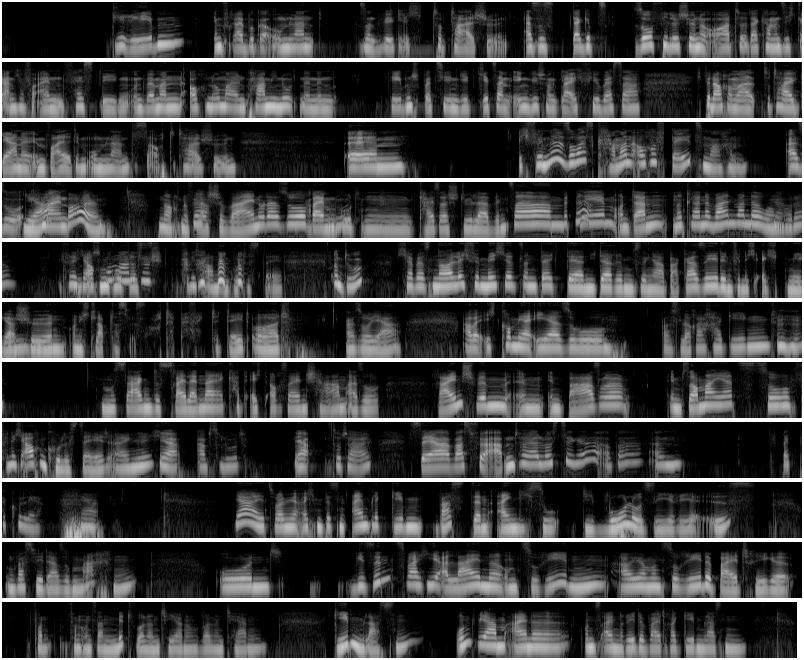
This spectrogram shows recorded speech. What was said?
die Reben im Freiburger Umland sind wirklich total schön. Also es, da gibt's so viele schöne Orte, da kann man sich gar nicht auf einen festlegen. Und wenn man auch nur mal ein paar Minuten in den Reben spazieren geht, geht's einem irgendwie schon gleich viel besser. Ich bin auch immer total gerne im Wald, im Umland. Das ist auch total schön. Ähm, ich finde, sowas kann man auch auf Dates machen. Also, ich meine, voll. Noch eine Flasche Wein oder so beim Absolut. guten Kaiserstühler Winzer mitnehmen und dann eine kleine Weinwanderung, Ja. oder? Finde ich, find auch das ein gutes, romantisch. finde ich auch ein gutes Date. und du? Ich habe erst neulich für mich jetzt entdeckt, der Niederrimsinger Baggersee, den finde ich echt mega schön und ich glaube, das ist auch der perfekte Dateort. Also ja, aber ich komme ja eher so aus Lörracher Gegend. Mhm. Ich muss sagen, das Dreiländereck hat echt auch seinen Charme. Also reinschwimmen im, in Basel im Sommer jetzt, so finde ich auch ein cooles Date eigentlich. Ja, absolut. Ja, total. Sehr was für Abenteuerlustige, aber ähm, spektakulär. Ja. Ja, jetzt wollen wir euch ein bisschen Einblick geben, was denn eigentlich so die Volo-Serie ist und was wir da so machen. Und wir sind zwar hier alleine, um zu reden, aber wir haben uns so Redebeiträge von, von unseren Mitvolontären und Volontären geben lassen. Und wir haben eine, uns einen Redebeitrag geben lassen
